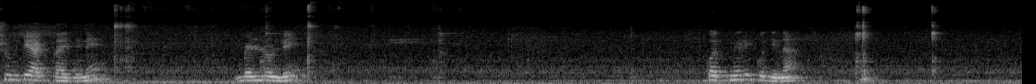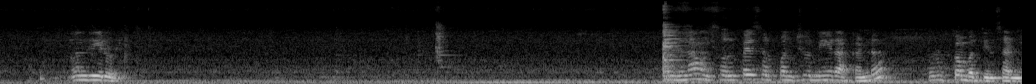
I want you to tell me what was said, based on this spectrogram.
ಶುಂಠಿ ಹಾಕ್ತಾ ಇದ್ದೀನಿ, ಬೆಳ್ಳುಳ್ಳಿ, ಕೊತ್ತಂಬರಿ ಪುದೀನ, ಒಂದು ಈರುಳ್ಳಿ. ಇದನ್ನ ಒಂದು ಸ್ವಲ್ಪ ಸ್ವಲ್ಪ ಒಂಚೂರು ನೀರು ಹಾಕೊಂಡು ರುಬ್ಕೊಂಬತ್ತೀನಿ ಸಣ್ಣ.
